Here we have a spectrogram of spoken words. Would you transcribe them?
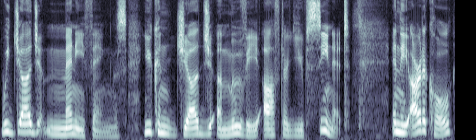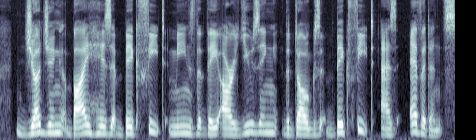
We judge many things. You can judge a movie after you've seen it. In the article, judging by his big feet means that they are using the dog's big feet as evidence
